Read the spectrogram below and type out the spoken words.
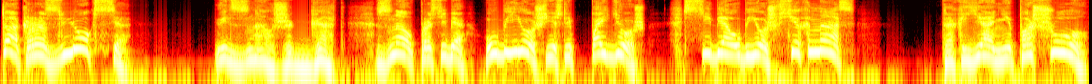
так разлегся. Ведь знал же, гад, знал про себя, убьешь, если пойдешь, себя убьешь, всех нас. Так я не пошел.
